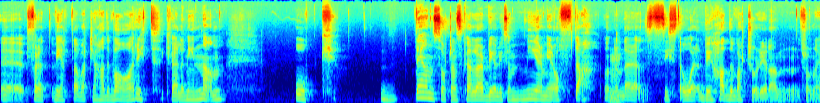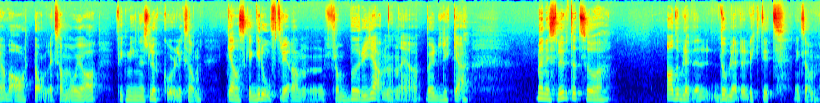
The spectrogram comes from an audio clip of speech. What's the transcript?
eh, för att veta vart jag hade varit kvällen innan. Och den sortens kvällar blev liksom mer och mer ofta under de där sista åren. Det hade varit så redan från när jag var 18 liksom, och jag fick minnesluckor liksom, ganska grovt redan från början när jag började dricka. Men i slutet så ja, då, blev det, då blev det riktigt liksom,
